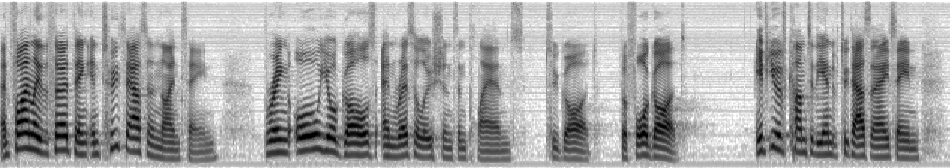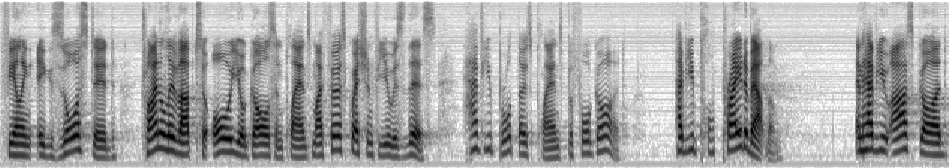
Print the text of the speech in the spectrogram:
And finally, the third thing, in 2019, bring all your goals and resolutions and plans to God, before God. If you have come to the end of 2018 feeling exhausted trying to live up to all your goals and plans, my first question for you is this Have you brought those plans before God? Have you prayed about them? And have you asked God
